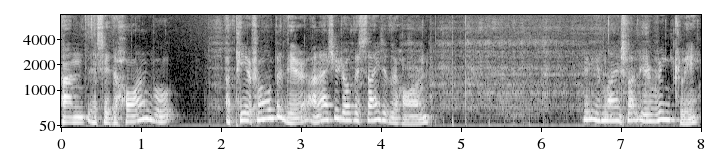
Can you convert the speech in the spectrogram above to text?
And they say the horn will appear from a bit there, and as you draw the sides of the horn, make it line slightly wrinkly.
